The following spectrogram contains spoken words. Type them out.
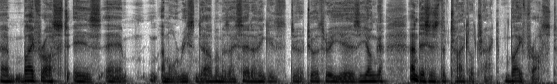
Um, Bifrost is um, a more recent album, as I said, I think it's two, two or three years younger, and this is the title track, Bifrost.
